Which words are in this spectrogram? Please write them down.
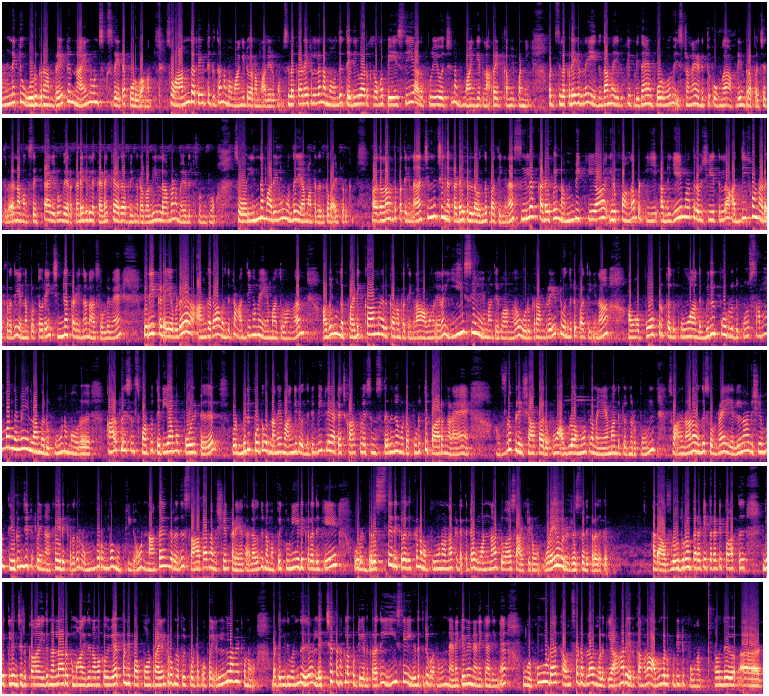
அன்னைக்கு ஒரு gram rate nine one six ரேட்டை போடுவாங்க. ஸோ அந்த ரேட்டுக்கு தான் நம்ம வாங்கிட்டு வர மாதிரி இருக்கும். சில கடைகளில் நம்ம வந்து தெளிவாக இருக்கிறவங்க பேசி அதை புரிய வச்சு நம்ம வாங்கிடலாம் ரேட் கம்மி பண்ணி. பட் சில கடைகளில் இதுதான் இருக்குது இப்படி தான் போடுவோம் இஷ்டம்னா எடுத்துக்கோங்க அப்படின்ற பட்சத்தில் நமக்கு செட் ஆயிரும் வேறு கடைகளில் கிடைக்காது அப்படிங்கிற வழி இல்லாமல் நம்ம எடுத்துகிட்டு வந்துடுவோம் ஸோ இந்த மாதிரியும் வந்து ஏமாத்துறதுக்கு வாய்ப்பு இருக்குது அதெல்லாம் வந்து பார்த்திங்கன்னா சின்ன சின்ன கடைகளில் வந்து பார்த்திங்கன்னா சில கடைகள் நம்பிக்கையாக இருப்பாங்க. பட் அந்த ஏமாத்துற விஷயத்தில் அதிகம் நடக்கிறது என்னை பொறுத்தவரையும் சின்ன கடை தான் நான் சொல்லுவேன். பெரிய கடையை விட அங்கே தான் வந்துட்டு அதிகமாக ஏமாற்றுவாங்க அதுவும் இந்த படிக்காமல் இருக்காங்க பார்த்தீங்களா அவங்களையெல்லாம் ஈஸியாக ஏமாற்றிடுவாங்க ஒரு கிராம் ரேட்டு வந்துட்டு பார்த்தீங்கன்னா அவங்க போட்டிருக்கிறதுக்கும் அந்த பில் போடுறதுக்கும் சம்மந்தமே இல்லாமல் இருக்கும். நம்ம ஒரு கால்குலேஷன்ஸ் மட்டும் தெரியாமல் போயிட்டு ஒரு பில் போட்டு ஒரு நகை வாங்கிட்டு வந்துட்டு வீட்லேயே அட்டாச் கால்குலேஷன்ஸ் தெரிஞ்சவங்ககிட்ட கொடுத்து பாருங்களேன். அவ்வளோ பெரிய ஷாக்காக இருக்கும். அவ்வளோ அமௌண்ட் நம்ம ஏமாந்துட்டு வந்திருப்போம். ஸோ அதனால் வந்து சொல்கிறேன் எல்லா விஷயமும் தெரிஞ்சுட்டு போய் நகை எடுக்கிறது ரொம்ப ரொம்ப முக்கியம். நகைங்கிறது சாதாரண விஷயம் கிடையாது. அதாவது நம்ம போய் துணி எடுக்கிறதுக்கே ஒரு ட்ரெஸ் எடுக்கிறதுக்கு நம்ம போனோன்னா கிட்டத்தட்ட ஒன் ஆர் டூ ஹவர்ஸ் ஆக்கிடும் ஒரே ஒரு ட்ரெஸ் எடுக்கிறதுக்கு. அதை அவ்வளோ தூரம் பிரட்டி பிரட்டி பார்த்து இங்கே கிழிஞ்சிருக்கா இது நல்லா இருக்குமா இது நமக்கு வியர் பண்ணி பார்ப்போம் ட்ரையல் ரூமில் போய் போட்டு பார்ப்போம் எல்லாமே பண்ணுவோம். பட் இது வந்து லட்சக்கணக்கில் குட்டி எடுக்கிறது ஈஸியாக எடுத்துகிட்டு வரணும்னு நினைக்கவே நினைக்காதீங்க. உங்கள் கூட கம்ஃபர்டபுளாக உங்களுக்கு யார் இருக்காங்களோ அவங்கள கூட்டிகிட்டு போங்க. வந்து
